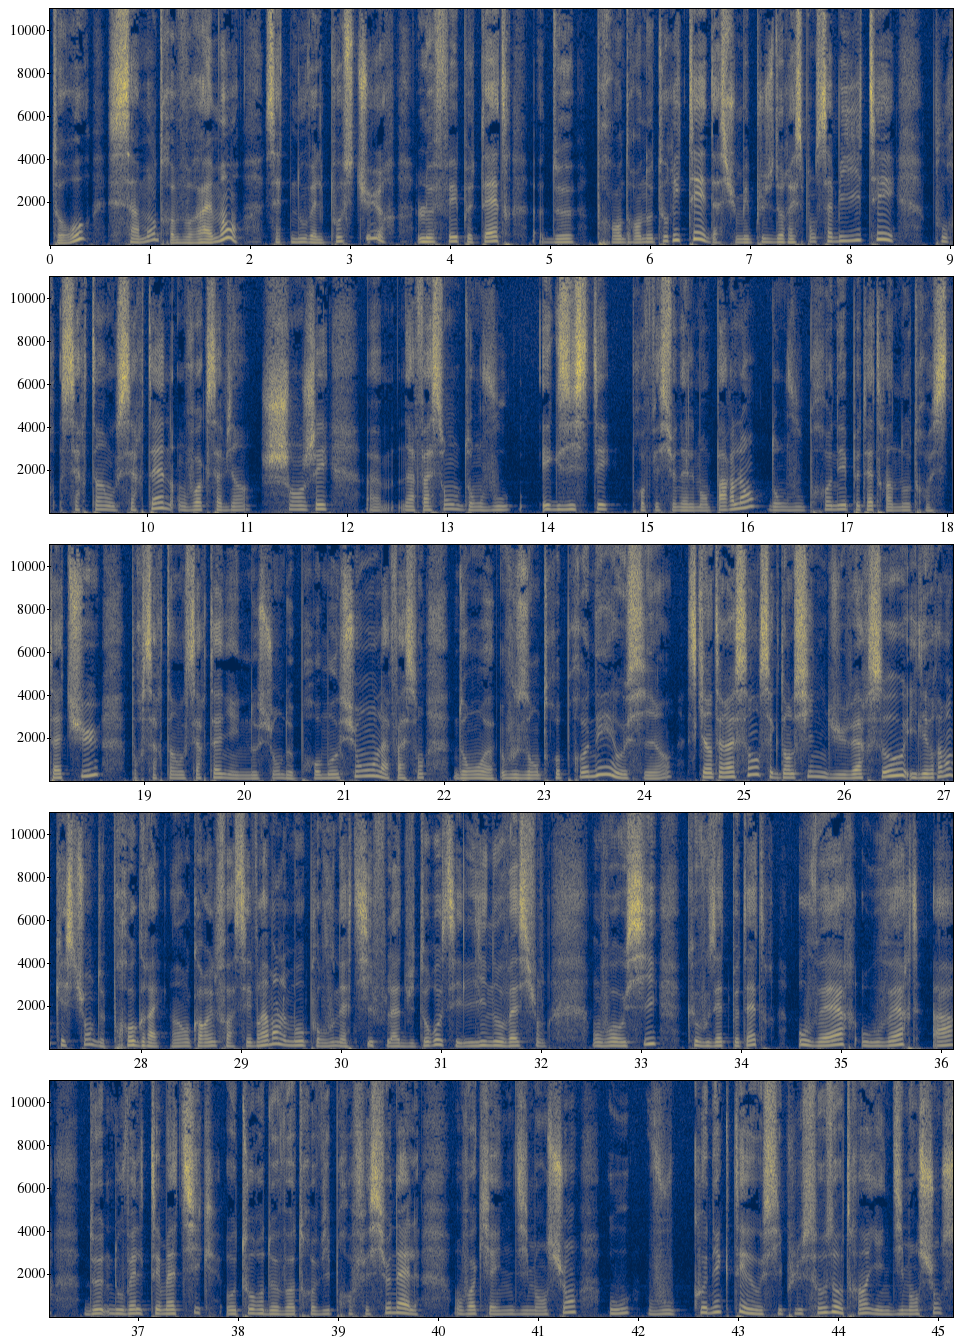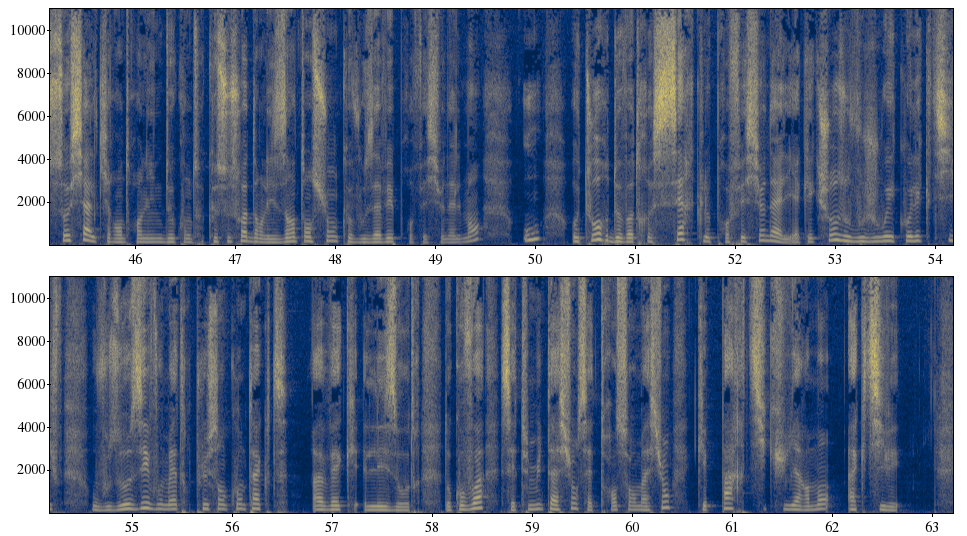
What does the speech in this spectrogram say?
taureau, ça montre vraiment cette nouvelle posture, le fait peut-être de prendre en autorité, d'assumer plus de responsabilités. Pour certains ou certaines, on voit que ça vient changer euh, la façon dont vous existez professionnellement parlant, dont vous prenez peut-être un autre statut. Pour certains ou certaines, il y a une notion de promotion, la façon dont euh, vous entreprenez aussi. Hein. Ce qui est intéressant, c'est que dans le signe du verso, il est vraiment question de progrès. Hein. Encore une fois, c'est vraiment le mot pour vous natif là du taureau, c'est l'innovation. On voit aussi que vous êtes peut-être ouvert ou ouverte à de nouvelles thématiques autour de votre vie professionnelle. On voit qu'il y a une dimension où vous connectez aussi plus aux autres. Hein. Il y a une dimension sociale qui rentre en ligne de compte, que ce soit dans les intentions que vous avez professionnellement ou autour de votre cercle professionnel. Il y a quelque chose où vous jouez collectif, où vous osez vous mettre plus en contact avec les autres. Donc on voit cette mutation, cette transformation qui est particulièrement activée.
